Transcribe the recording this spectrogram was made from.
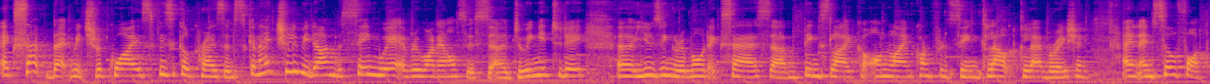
except that which requires physical presence, can actually be done the same way everyone else is uh, doing it today, uh, using remote access, um, things like online conferencing, cloud collaboration, and, and so forth,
